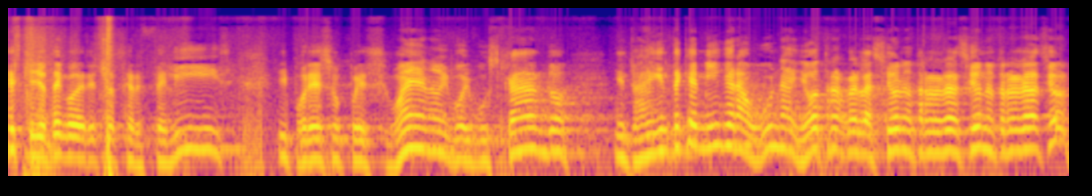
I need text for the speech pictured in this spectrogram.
es que yo tengo derecho a ser feliz, y por eso pues bueno, y voy buscando, y entonces hay gente que migra una y otra relación, otra relación, otra relación,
